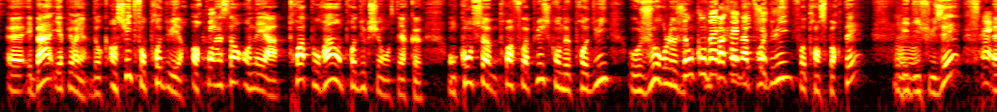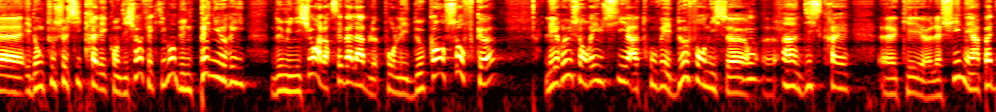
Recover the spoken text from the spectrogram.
euh, eh ben, il n'y a plus rien. Donc ensuite, il faut produire. Or, pour l'instant, on est à 3 pour 1 en production. C'est-à-dire qu'on consomme trois fois plus qu'on ne produit au jour le jour. Donc on va très a produit, il faut transporter et diffusé. Euh, et donc tout ceci crée les conditions effectivement d'une pénurie de munitions. Alors c'est valable pour les deux camps, sauf que les Russes ont réussi à trouver deux fournisseurs, mm. euh, un discret euh, qui est la Chine et, un pas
